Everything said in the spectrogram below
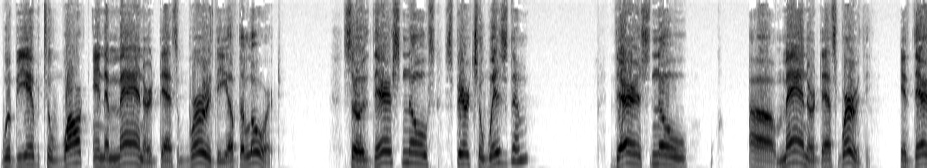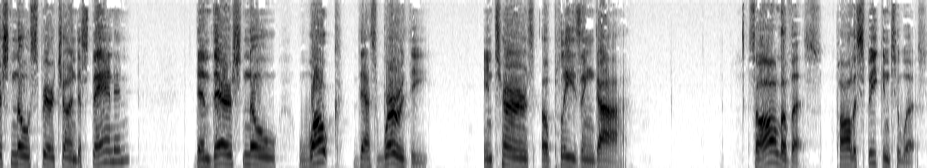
will be able to walk in a manner that's worthy of the Lord. So if there's no spiritual wisdom, there's no uh, manner that's worthy. If there's no spiritual understanding, then there's no walk that's worthy in terms of pleasing God. So all of us, Paul is speaking to us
